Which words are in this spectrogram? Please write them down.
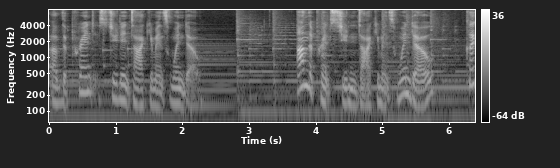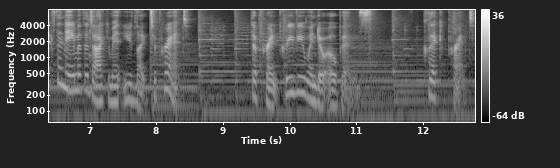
of the Print Student Documents window. On the Print Student Documents window, click the name of the document you'd like to print. The Print Preview window opens click Print.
